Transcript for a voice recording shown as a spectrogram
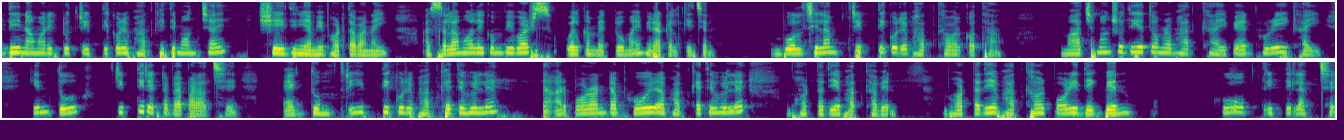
দিন আমার একটু তৃপ্তি করে ভাত খেতে মন চায়, সেই দিনই আমি ভর্তা বানাই। আসসালামু আলাইকুম viewers, welcome back to my miracle kitchen. বলছিলাম তৃপ্তি করে ভাত খাওয়ার কথা। মাছ মাংস দিয়ে তো আমরা ভাত খাই, পেট ভরেই খাই। কিন্তু তৃপ্তির একটা ব্যাপার আছে। একদম তৃপ্তি করে ভাত খাইতে হইলে আর পরানটা ভইরা ভাত খাইতে হইলে ভর্তা দিয়ে ভাত খাবেন। ভর্তা দিয়ে ভাত খাওয়ার পরেই দেখবেন খুব তৃপ্তি লাগছে।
